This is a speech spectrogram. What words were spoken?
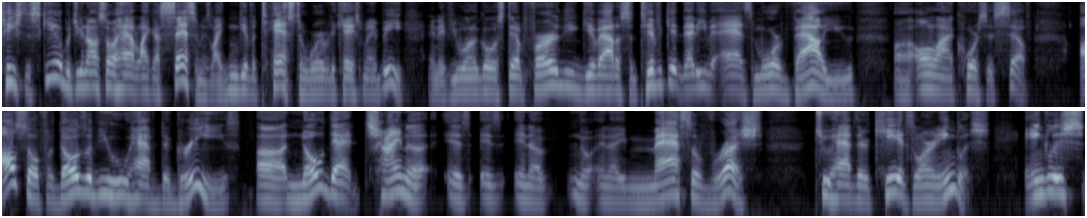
teach the skill, but you can also have like assessments, like you can give a test or wherever the case may be. And if you want to go a step further, you give out a certificate that even adds more value uh, online course itself. Also, for those of you who have degrees, uh, know that China is is in a you know in a massive rush to have their kids learn English. English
